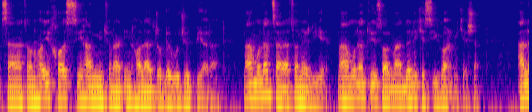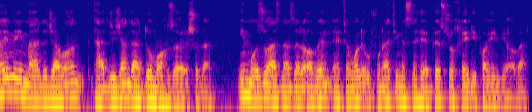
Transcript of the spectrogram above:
سرطان های خاصی هم می‌تونن این حالت رو به وجود بیارن. معمولا سرطان ریه معمولا توی سالمندانی که سیگار می‌کشن. علائم این مرد جوان تدریجا در دو ماه ظاهر شدن. این موضوع از نظر آبن احتمال عفونتی مثل هرپس رو خیلی پایین می آورد.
